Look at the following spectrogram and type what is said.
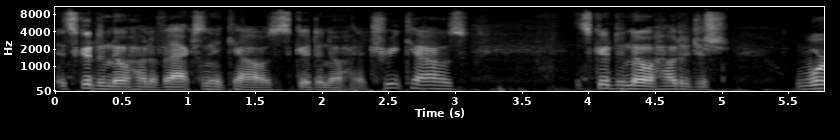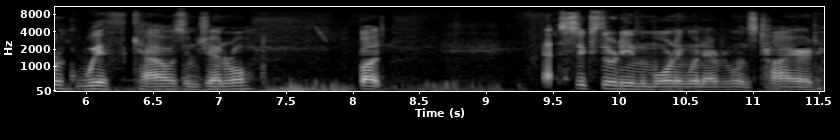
it's good to know how to vaccinate cows. It's good to know how to treat cows. It's good to know how to just work with cows in general, but at 6.30 in the morning when everyone's tired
